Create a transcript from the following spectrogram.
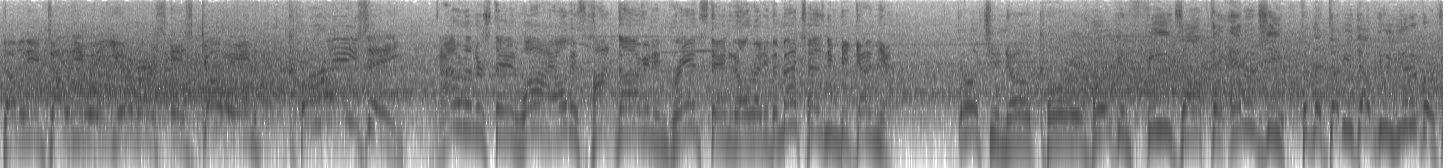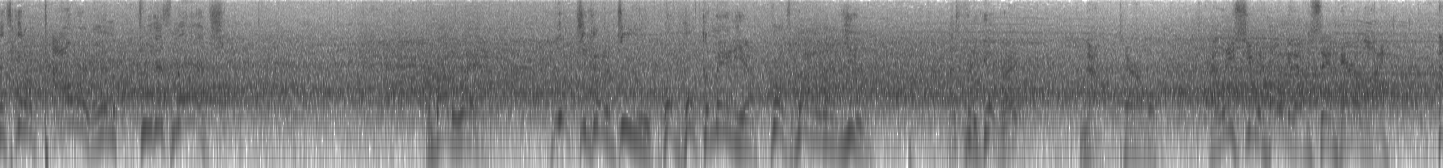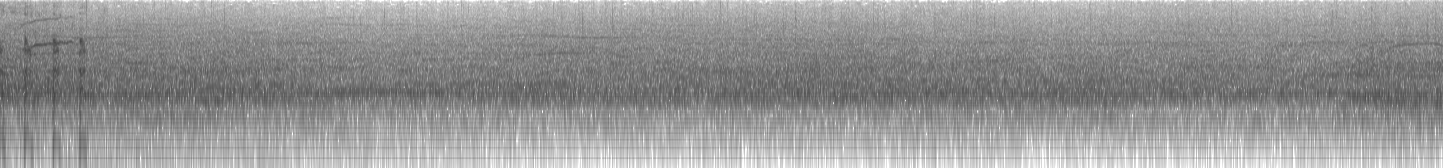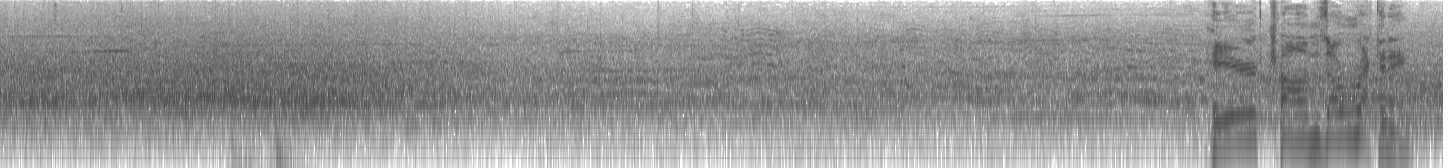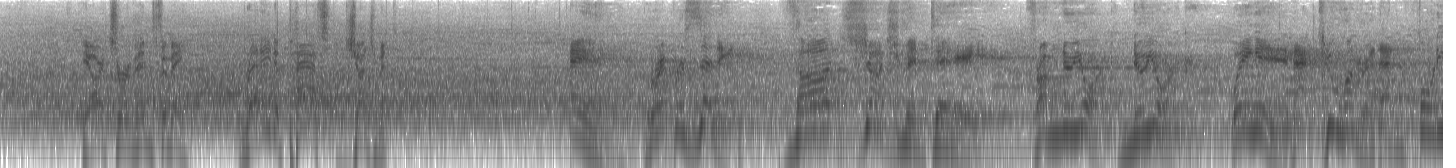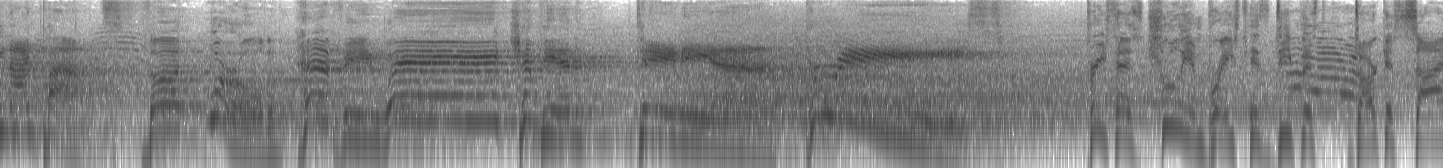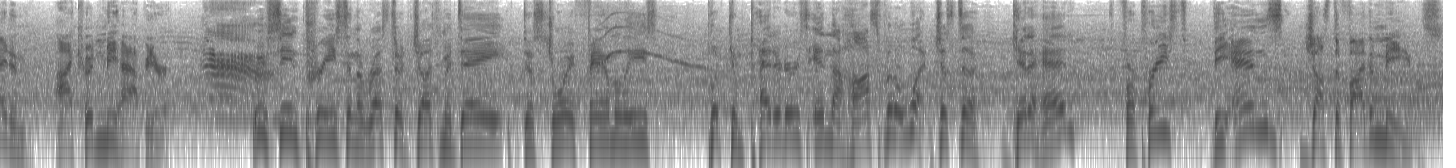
WWE Universe is going crazy! I don't understand why. All this hot dogging and grandstanding already. The match hasn't even begun yet. Don't you know, Corey, Hogan feeds off the energy from the WWE Universe. It's going to power him through this match. And by the way, what you going to do when Hulkamania runs wild on you? That's pretty good, right? No, terrible. At least you and Hogan have the same hairline. Here comes a reckoning. The Archer of Infamy, ready to pass judgment. And representing the Judgment Day from New York, New York, weighing in at 249 pounds, the World Heavyweight Champion, Damian Priest! Has truly embraced his deepest, darkest side, and I couldn't be happier. We've seen Priest and the rest of Judgment Day destroy families, put competitors in the hospital. What, just to get ahead? For Priest, the ends justify the means.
